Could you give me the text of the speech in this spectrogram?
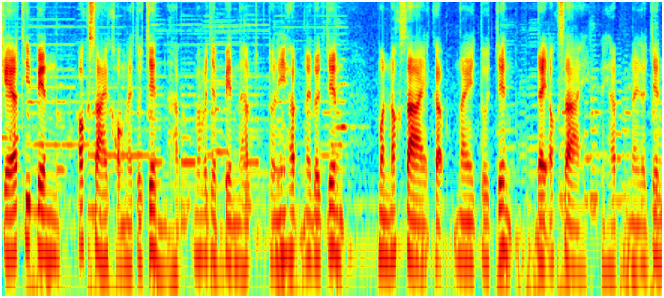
แก๊สที่เป็นออกไซด์ของไนโตรเจนนะครับม่ว่าจะเป็นนะครับตัวนี้ครับไนโตรเจน มอนอกไซด์กับไนโตรเจนไดออกไซด์นะครับไนโตรเจน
